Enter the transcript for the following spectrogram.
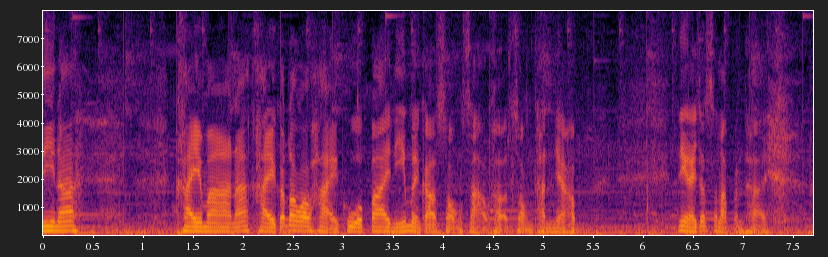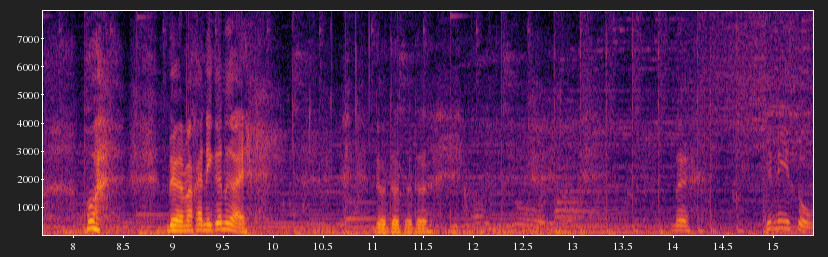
นี่นะ ใครมานะ ใครก็ต้องมาถ่ายคู่กับป้ายนี้เหมือนกับสองสาวครับสองท่านเนี่ยครับ นี่ไงจะสลับกันถ่ายโอ้ยเดินมาแค่นี้ก็เหนื่อย เดินเดินเดินเดินนี่ที่นี่สูง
